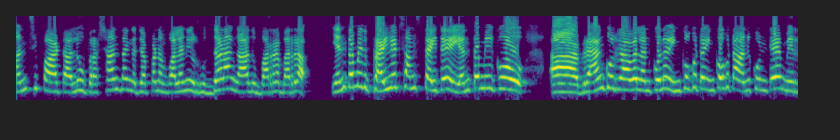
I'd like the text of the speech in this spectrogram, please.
మంచి పాఠాలు ప్రశాంతంగా చెప్పడం వాళ్ళని రుద్దడం కాదు బర్ర బర్ర. ఎంత మీది ప్రైవేట్ సంస్థ అయితే ఎంత మీకు ర్యాంకులు రావాలనుకోనో ఇంకొకటో ఇంకొకటో అనుకుంటే మీరు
